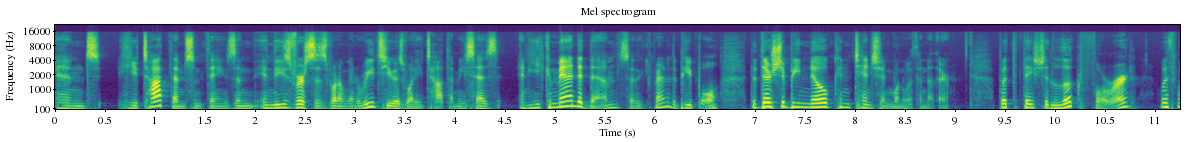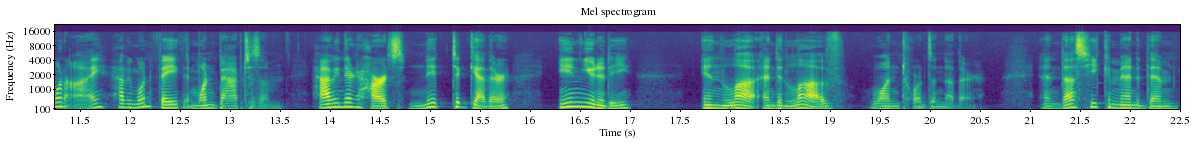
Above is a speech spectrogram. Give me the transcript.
and he taught them some things. And in these verses, what I'm going to read to you is what he taught them. He says, And he commanded them, so he commanded the people, that there should be no contention one with another, but that they should look forward with one eye, having one faith and one baptism, having their hearts knit together in unity, in love, and in love one towards another. And thus he commanded them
